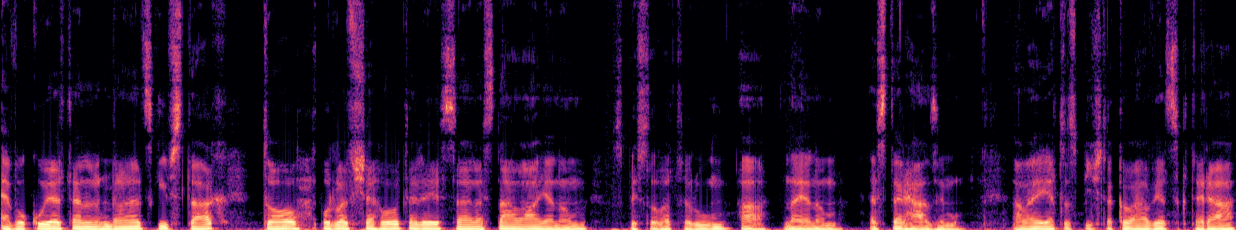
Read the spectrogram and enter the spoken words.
evokuje ten milenecký vztah, to podle všeho tedy se nestává jenom spisovatelům a nejenom Esterházimu. Ale je to spíš taková věc, která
